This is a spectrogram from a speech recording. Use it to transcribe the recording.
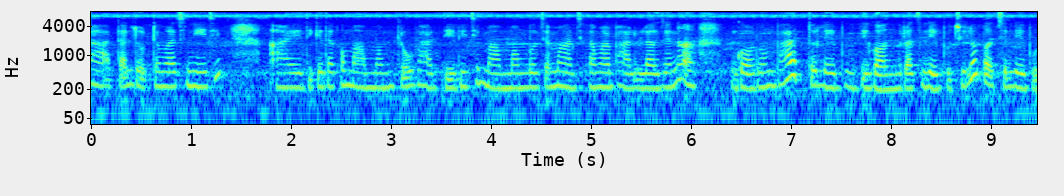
ভাত আর লোটে মাছ নিয়েছি। আর এদিকে দেখো মাম্মামকেও ভাত দিয়ে দিয়েছি। মাম্মাম বলছে, মা, আজকে আমার ভালো লাগছে না, গরম ভাত, তো লেবু দিয়ে গন্ধরাজ লেবু ছিল, বলছে, লেবু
